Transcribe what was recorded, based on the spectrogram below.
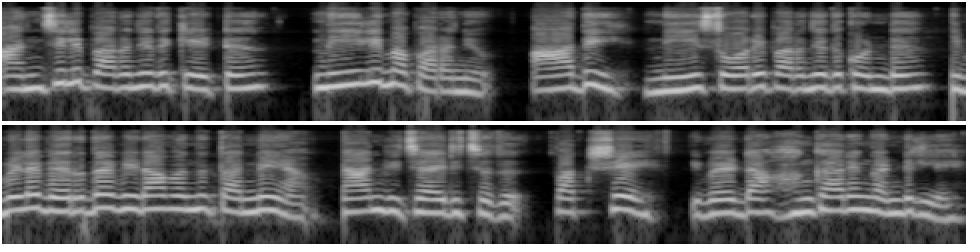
അഞ്ജലി പറഞ്ഞത് കേട്ട് നീലിമ പറഞ്ഞു. ആദി നീ സോറി പറഞ്ഞത് കൊണ്ട് ഇവളെ വെറുതെ വിടാമെന്ന് തന്നെയാ ഞാൻ വിചാരിച്ചത്. പക്ഷേ ഇവളുടെ അഹങ്കാരം കണ്ടില്ലേ?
